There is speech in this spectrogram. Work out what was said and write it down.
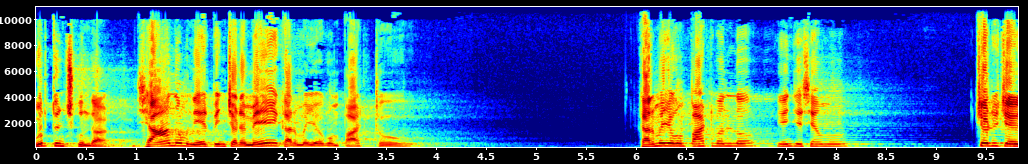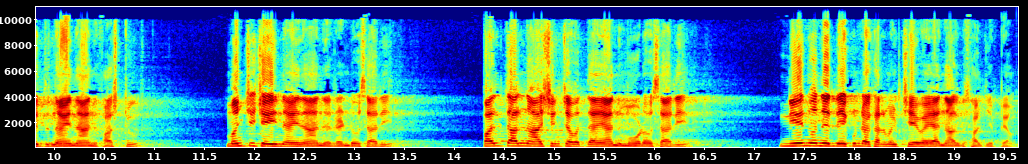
గుర్తుంచుకుందా. ధ్యానం నేర్పించడమే కర్మయోగం పార్ట్ టూ కర్మయోగం పార్ట్ వన్లో ఏం చేశాము? చెడు చేయొద్దు నాయన అని ఫస్ట్ మంచి చేయి నాయన అని రెండోసారి ఫలితాలను ఆశించవద్దాయా అని మూడోసారి నేను అనేది లేకుండా కర్మలు చేయవయా నాలుగు సార్లు చెప్పాం.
